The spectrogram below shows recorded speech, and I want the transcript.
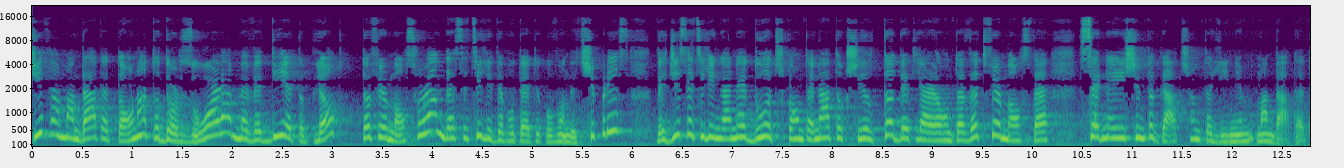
gjitha mandatet tona të dorëzuara me vetëdije të plotë, të firmosura nga secili deputet i Kuvendit të Shqipërisë dhe gjithsecili nga ne duhet të shkonte në atë këshill të deklaronte dhe të firmoste se ne ishim të gatshëm të linim mandatet.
